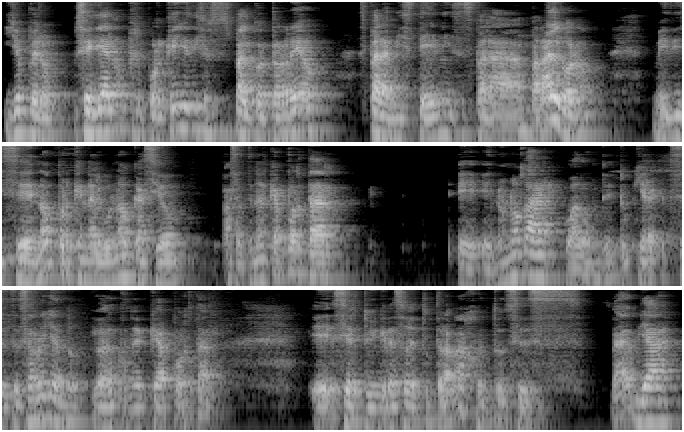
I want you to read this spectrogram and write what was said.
Y yo, pero, seguía, ¿no? ¿Pero por qué? Yo dije, eso es para el cotorreo, es para mis tenis, es para, para algo, ¿no? Me dice, no, porque en alguna ocasión vas a tener que aportar eh, en un hogar o a donde tú quieras que te estés desarrollando y vas a tener que aportar eh, cierto ingreso de tu trabajo. Entonces, ah, ya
